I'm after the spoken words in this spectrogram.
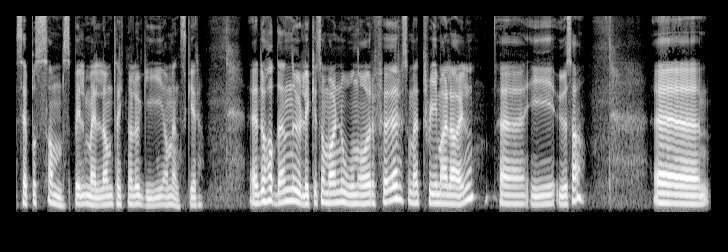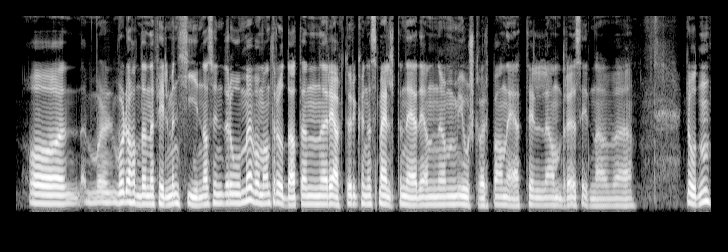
se på samspill mellom teknologi og mennesker. Du hadde en ulykke som var noen år før, som het Three Mile Island i USA. Og hvor du hadde denne filmen 'Kinasyndromet', hvor man trodde at en reaktor kunne smelte ned gjennom jordskorpa og ned til andre siden av uh, kloden.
